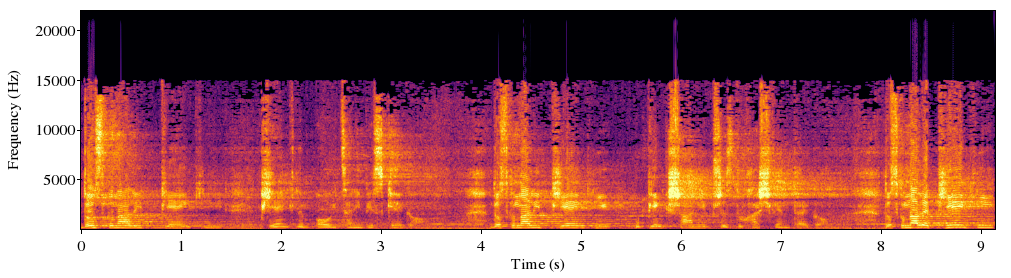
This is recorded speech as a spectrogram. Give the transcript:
Doskonale piękni, pięknym Ojca Niebieskiego. Doskonali piękni, upiększani przez Ducha Świętego. Doskonale piękni,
